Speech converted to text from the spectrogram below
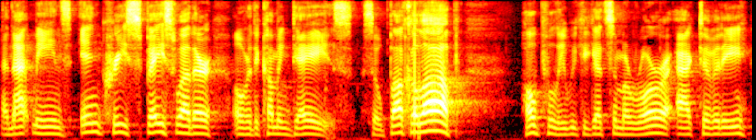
and that means increased space weather over the coming days. So buckle up. Hopefully, we could get some aurora activity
